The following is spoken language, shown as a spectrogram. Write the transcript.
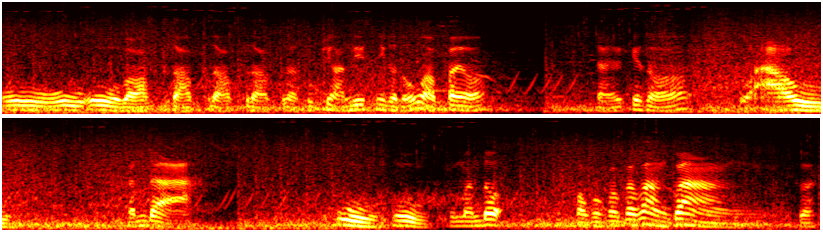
오오오 막 아프다 아프다 아프다 아프다 도핑 안 돼 있으니까 너무 아파요. 자 이렇게 해서 와우 간다. 오오 좀만 더 꽝꽝꽝꽝꽝꽝 좋았어.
